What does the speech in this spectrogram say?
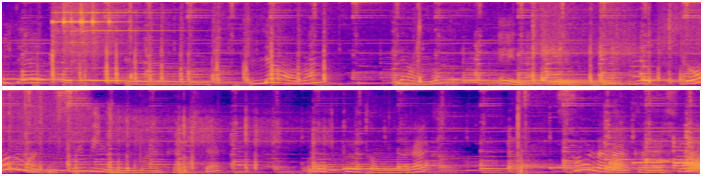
Bir de eee Leon'un Leon'un eline veriyorsunuz. Leon mu ismi bilmiyorum arkadaşlar. Unuttum tam olarak. Sonradan arkadaşlar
